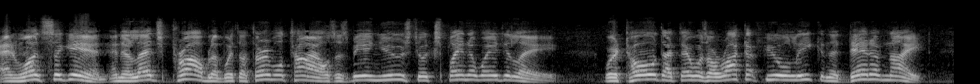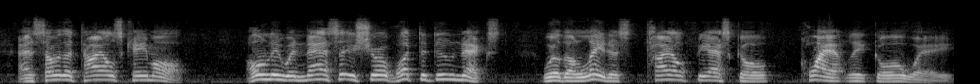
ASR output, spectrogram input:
And once again an alleged problem with the thermal tiles is being used to explain away delay. We're told that there was a rocket fuel leak in the dead of night and some of the tiles came off. Only when NASA is sure what to do next will the latest tile fiasco quietly go away.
